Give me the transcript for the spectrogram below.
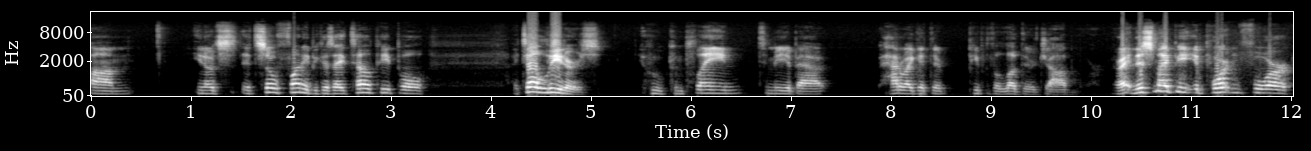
um, you know it's it's so funny because i tell people i tell leaders who complain to me about how do i get their people to love their job more right? And this might be important for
